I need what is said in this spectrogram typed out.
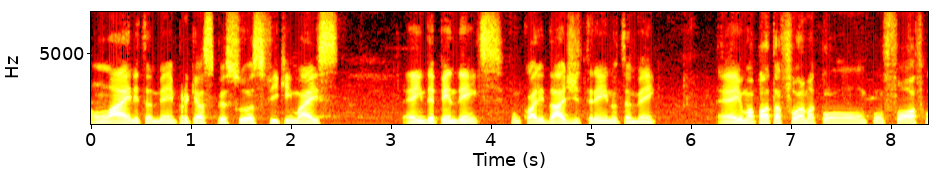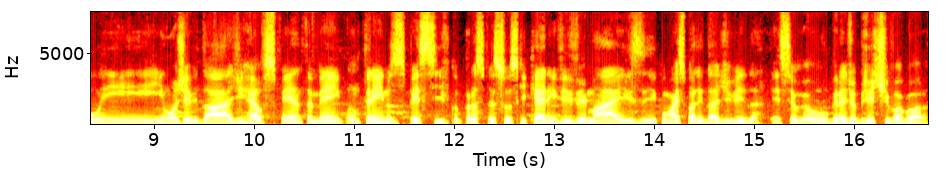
online também, para que as pessoas fiquem mais é, independentes, com qualidade de treino também. É, e uma plataforma com, com foco em, em, longevidade, em health span também, com treinos específicos para as pessoas que querem viver mais e com mais qualidade de vida. Esse é o meu grande objetivo agora.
